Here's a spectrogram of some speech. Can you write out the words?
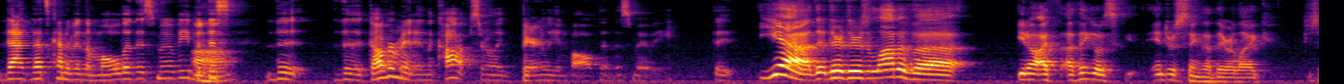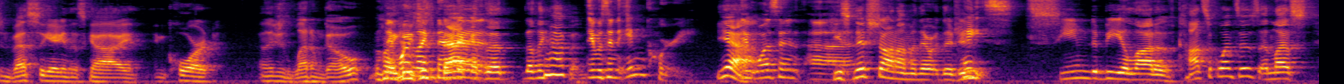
That that's kind of in the mold of this movie, but this Uh-huh. the the government and the cops are like barely involved in this movie. They, Yeah, there, there there's a lot of uh, you know, I th- I think it was interesting that they were like just investigating this guy in court, and they just let him go. Like he's like, just back to- at the nothing happened. it was an inquiry. yeah, It wasn't uh, he snitched on him, and there there didn't seem to be a lot of consequences unless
